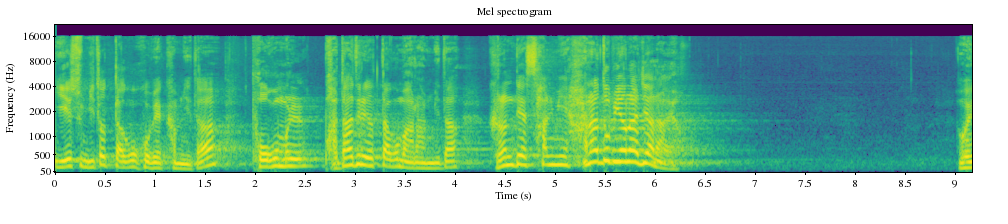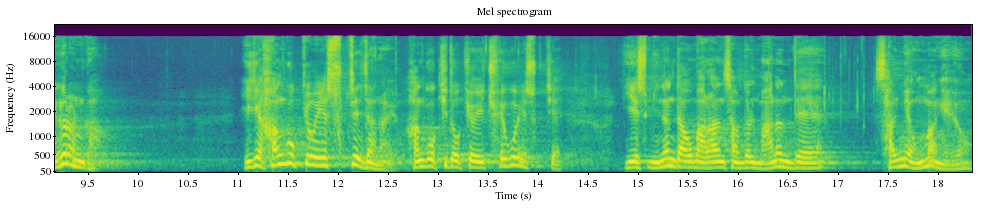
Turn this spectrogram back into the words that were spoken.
예수 믿었다고 고백합니다. 복음을 받아들였다고 말합니다. 그런데 삶이 하나도 변하지 않아요. 왜 그런가? 이게 한국교회의 숙제잖아요. 한국 기독교의 최고의 숙제. 예수 믿는다고 말하는 사람들 많은데 삶이 엉망이에요.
